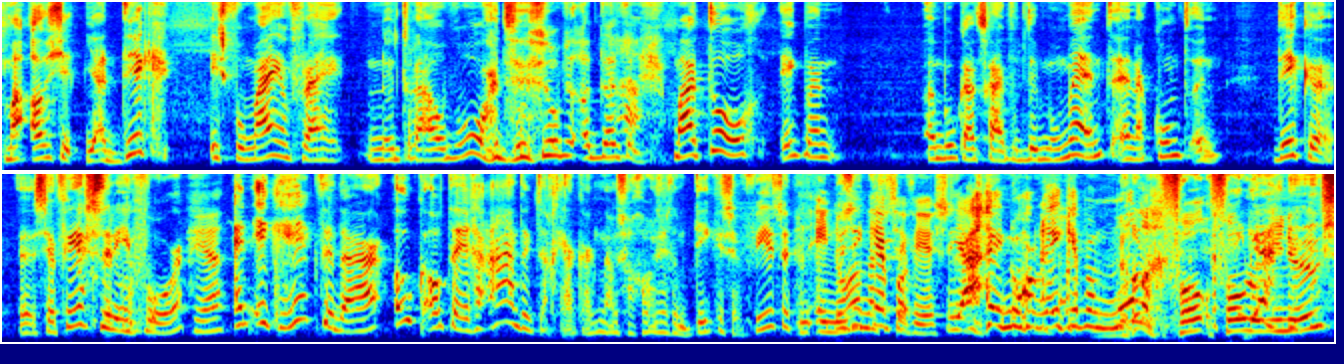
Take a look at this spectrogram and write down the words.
Maar als je... Ja, dik is voor mij een vrij neutraal woord. Dus op, dat, Ja. Maar toch, ik ben een boek aan schrijven op dit moment... en er komt een dikke uh, serveerster in voor. Ja. En ik hikte daar ook al tegenaan. Ik dacht, ja, kan ik nou zo gewoon zeggen een dikke serveerster? Een enorme dus ik heb er- serveerster. Ja, enorm. Nee, ik heb een mollig... Vo- Volumineus?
